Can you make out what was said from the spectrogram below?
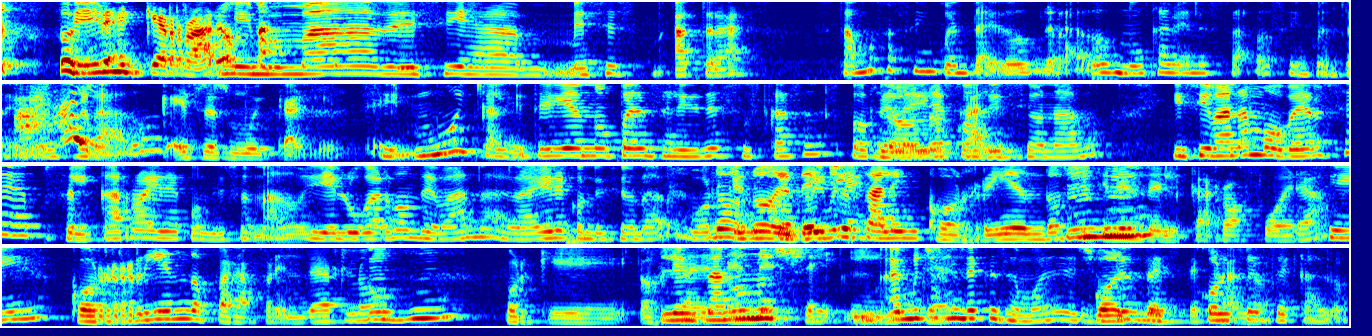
o sea, qué raro. Mi mamá decía meses atrás, estamos a 52 grados, nunca habían estado a 52 Ay, grados. Eso es muy caliente. Sí, muy caliente. Ellas no pueden salir de sus casas porque No, el aire no salen. acondicionado. Y si van a moverse, pues el carro aire acondicionado y el lugar donde van al aire acondicionado. porque No, no, y de hecho salen corriendo si tienen el carro afuera, Sí. corriendo para prenderlo, porque o Les sea, dan unos. Hay mucha gente que se muere de golpes, de, de golpes calor. de calor.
